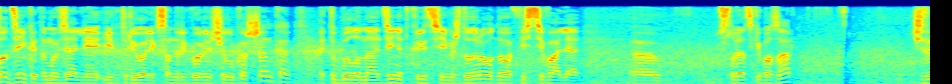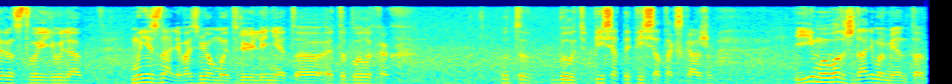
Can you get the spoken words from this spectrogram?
Тот день, когда мы взяли интервью Александра Григорьевича Лукашенко, это было на день открытия международного фестиваля э, «Славянский базар» 14 июля. Мы не знали, возьмем мы интервью или нет. Э, Это было как... ну, Это было типа 50 на 50, так скажем. И мы вот ждали момента.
